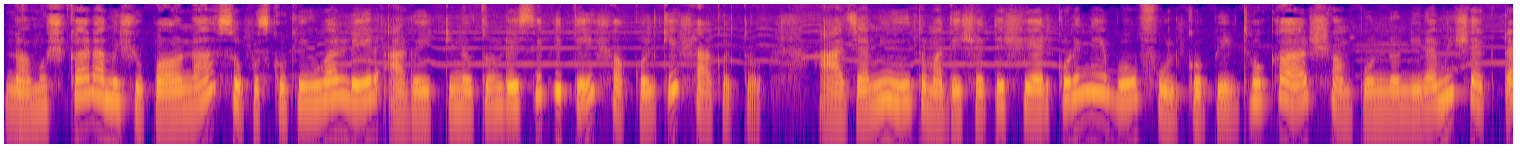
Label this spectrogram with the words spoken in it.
নমস্কার, আমি সুপর্ণা, সুপুস কুকিং ওয়ার্ল্ডের আরও একটি নতুন রেসিপিতে সকলকে স্বাগত। আজ আমি তোমাদের সাথে শেয়ার করে নেব ফুলকপির ধোকার সম্পূর্ণ নিরামিষ একটা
